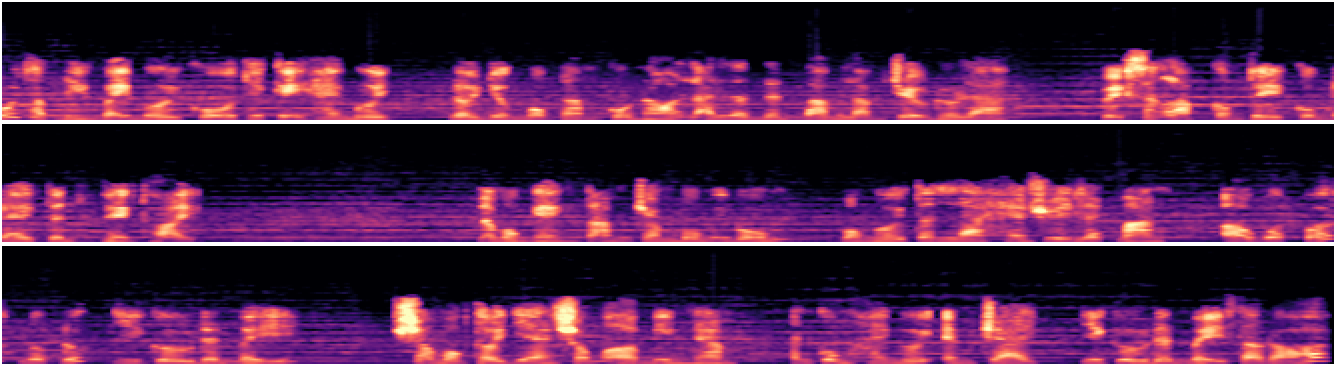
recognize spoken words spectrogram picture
Cuối thập niên 70 của thế kỷ 20, lợi nhuận một năm của nó đã lên đến 35 triệu đô la việc sáng lập công ty cũng đầy tính huyền thoại. Năm 1844, một người tên là Henry Lehmann ở Watford, nước Đức di cư đến Mỹ. Sau một thời gian sống ở miền Nam, anh cùng hai người em trai di cư đến Mỹ sau đó.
